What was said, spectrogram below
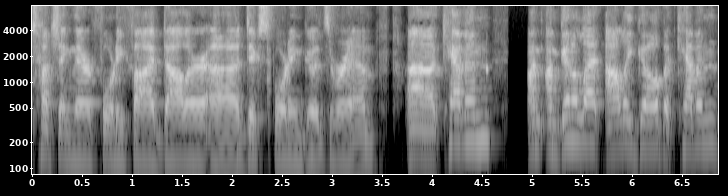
touching their forty-five dollar uh, Dick's Sporting Goods rim. Uh, Kevin, I'm I'm gonna let Oleh go, but Kevin,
